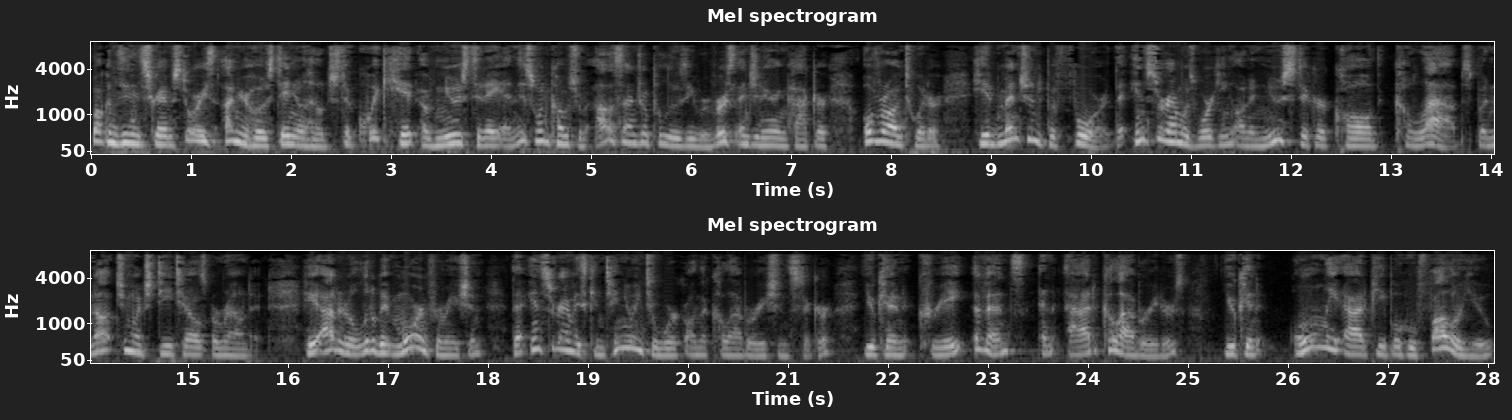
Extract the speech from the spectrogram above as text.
Welcome to the Instagram Stories. I'm your host, Daniel Hill. Just a quick hit of news today, and this one comes from Alessandro Paluzzi, reverse engineering hacker, over on Twitter. He had mentioned before that Instagram was working on a new sticker called Collabs, but not too much details around it. He added a little bit more information that Instagram is continuing to work on the collaboration sticker. You can create events and add collaborators. You can only add people who follow you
